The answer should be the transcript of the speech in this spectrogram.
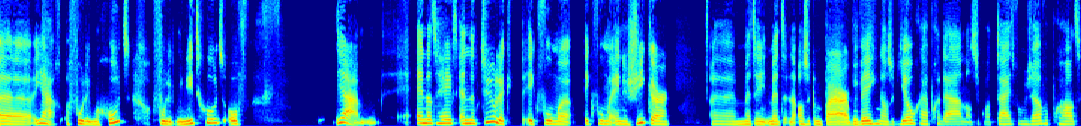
uh, ja, voel ik me goed? Voel ik me niet goed? Of, ja, en dat heeft, en natuurlijk, ik voel me, ik voel me energieker uh, met een, met, als ik een paar bewegingen, als ik yoga heb gedaan, als ik wat tijd voor mezelf heb gehad.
